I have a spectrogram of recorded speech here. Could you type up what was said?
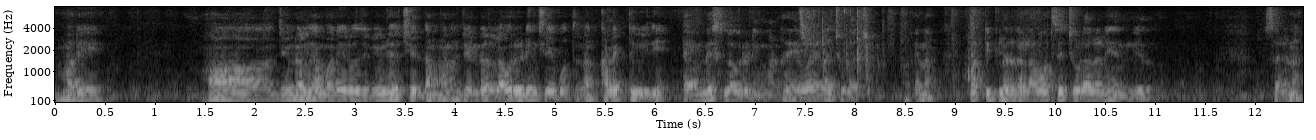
మరి జనరల్గా మరి ఈరోజు వీడియో చేద్దాం. మనం జనరల్ లవ్ రీడింగ్ చేయబోతున్నాం కలెక్టివ్ ఇది. టైమ్లెస్ లవ్ రీడింగ్ అనమాట ఎవరైనా చూడొచ్చు. ఓకేనా? పర్టికులర్గా లవర్సే చూడాలని ఏం లేదు. సరేనా?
